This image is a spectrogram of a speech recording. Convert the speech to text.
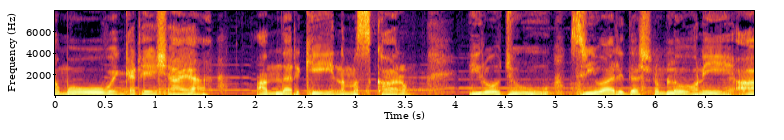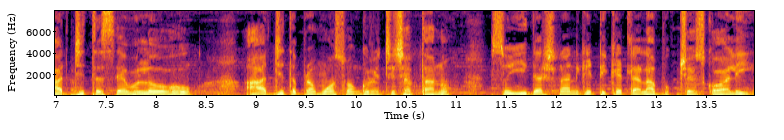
నమో వెంకటేశాయ. అందరికీ నమస్కారం. ఈరోజు శ్రీవారి దర్శనంలోని ఆర్జిత సేవలో ఆర్జిత బ్రహ్మోత్సవం గురించి చెప్తాను. సో ఈ దర్శనానికి టికెట్లు ఎలా బుక్ చేసుకోవాలి?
